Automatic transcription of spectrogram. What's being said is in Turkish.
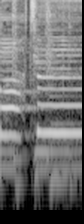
bahtı.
